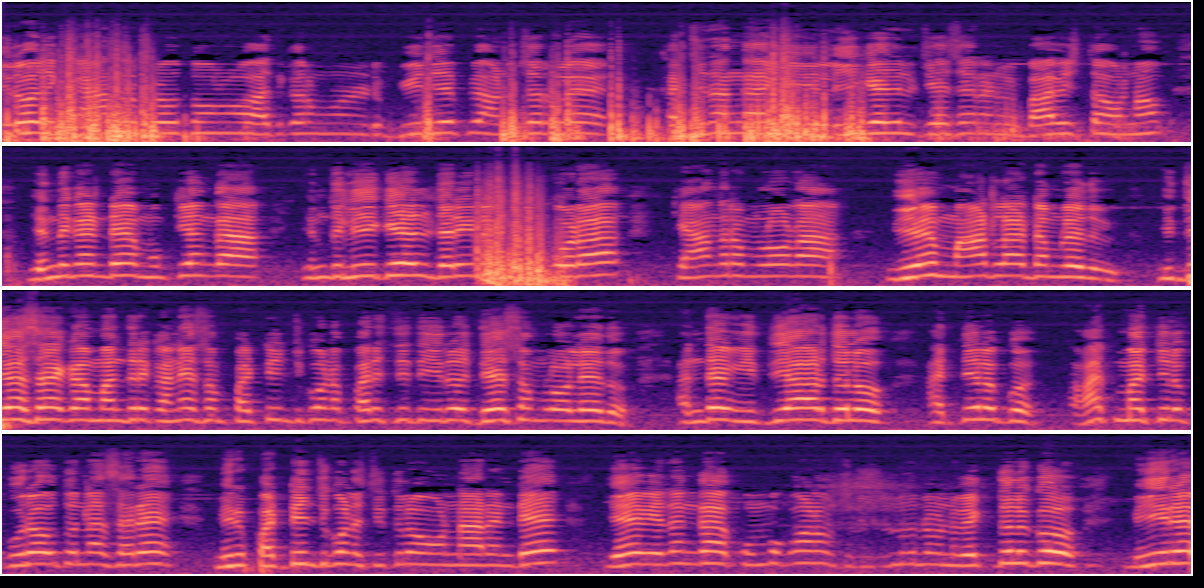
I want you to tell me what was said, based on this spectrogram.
ఈరోజు కేంద్ర ప్రభుత్వంలో అధికారంలో ఉన్న బీజేపీ అనుచరులే ఖచ్చితంగా ఈ లీకేజీలు చేశారని మేము భావిస్తూ ఉన్నాం. ఎందుకంటే ముఖ్యంగా ఇంత లీకేజీలు జరిగినప్పుడు కూడా కేంద్రంలోన ఏం మాట్లాడడం లేదు. విద్యాశాఖ మంత్రి కనీసం పట్టించుకునే పరిస్థితి ఈరోజు దేశంలో లేదు. అంటే విద్యార్థులు హత్యలకు ఆత్మహత్యలకు గురవుతున్నా సరే మీరు పట్టించుకునే స్థితిలో ఉన్నారంటే ఏ విధంగా కుంభకోణం సృష్టిస్తున్న వ్యక్తులకు మీరే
